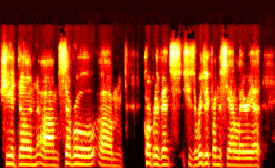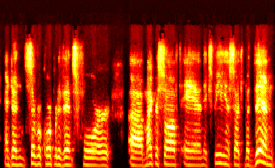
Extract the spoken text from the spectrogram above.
She had done um, several um, corporate events. She's originally from the Seattle area and done several corporate events for uh, Microsoft and Expedia and such, but then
